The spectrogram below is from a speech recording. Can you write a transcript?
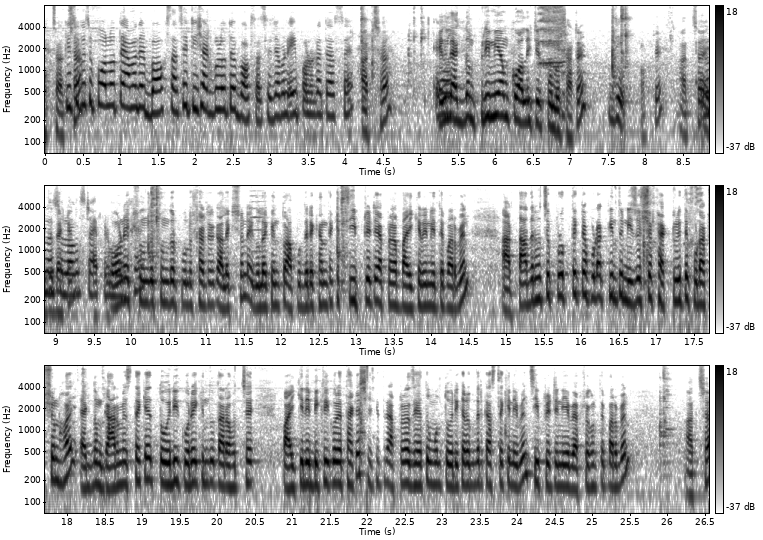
আচ্ছা, কিছু আচ্ছা। কিছু পোলোতে আমাদের বক্স আছে টি শার্টগুলোতে বক্স আছে যেমন এই পোলোটাতে আছে। আচ্ছা। এগুলো একদম প্রিমিয়াম কোয়ালিটির পোলো শার্ট হ্যাঁ? জি। ওকে আচ্ছা এই যে দেখেন অনেক সুন্দর সুন্দর পোলো শার্টের কালেকশন এগুলো কিন্তু আপুদের এখান থেকে চিপ রেটে আপনারা পাইকারি নিতে পারবেন। আর তাদের হচ্ছে প্রত্যেকটা প্রোডাক্ট কিন্তু নিজস্ব ফ্যাক্টরিতে প্রোডাকশন হয় একদম গার্মেন্টস থেকে তৈরি করে কিন্তু তারা হচ্ছে পাইকারি বিক্রি করে থাকে। সেক্ষেত্রে আপনারা যেহেতু মূল তৈরিকারকদের কাছ থেকে নেবেন চিপ রেটে নিয়ে ব্যবসা করতে পারবেন। আচ্ছা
